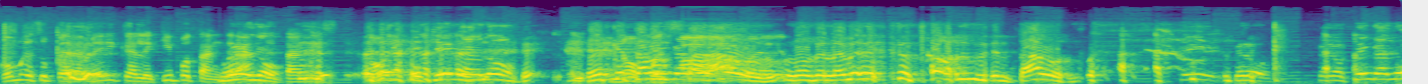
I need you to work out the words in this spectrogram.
¿Cómo el Superamérica, el equipo tan grande, tan histórico? ¿Quién ganó? Es que No, estaban pues, parados, los del MLS estaban sentados. Sí, pero, pero ¿quién ganó?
